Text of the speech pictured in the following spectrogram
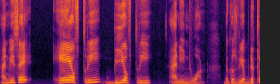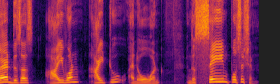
and we say A of 3, B of 3 and int 1 because we have declared this as I1, I2 and O1 in the same position.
